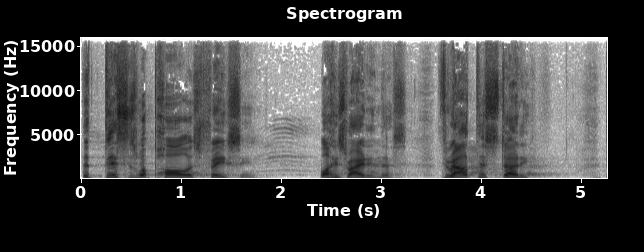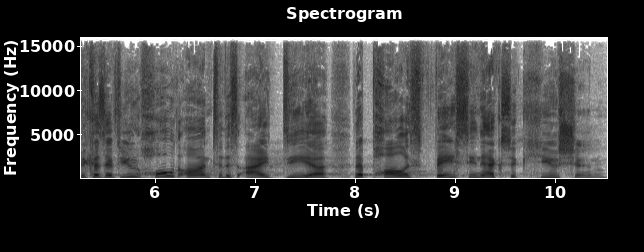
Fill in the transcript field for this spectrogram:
that this is what Paul is facing while he's writing this throughout this study. Because if you hold on to this idea that Paul is facing execution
